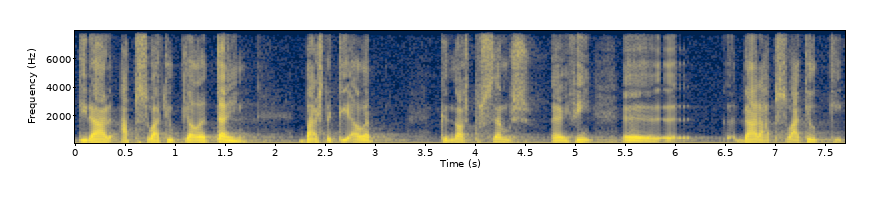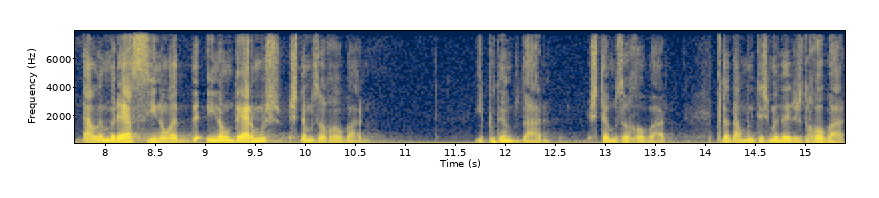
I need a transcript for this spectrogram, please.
tirar à pessoa aquilo que ela tem. Basta que ela que nós possamos, enfim, eh, dar à pessoa aquilo que ela merece e não, a, e não dermos, estamos a roubar. E podendo dar, estamos a roubar. Portanto, há muitas maneiras de roubar.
